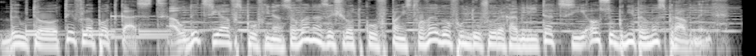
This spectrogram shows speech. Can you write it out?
Był to Tyflo Podcast. Audycja współfinansowana ze środków Państwowego Funduszu Rehabilitacji Osób Niepełnosprawnych.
